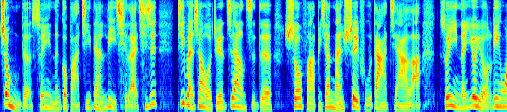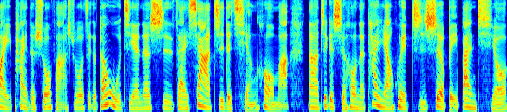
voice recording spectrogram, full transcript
重的，所以能够把鸡蛋立起来。其实基本上，我觉得这样子的说法比较难说服大家啦。所以呢，又有另外一派的说法，说这个端午节呢是在夏至的前后嘛。那这个时候呢，太阳会直射北半球，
